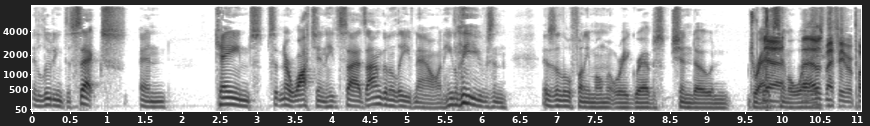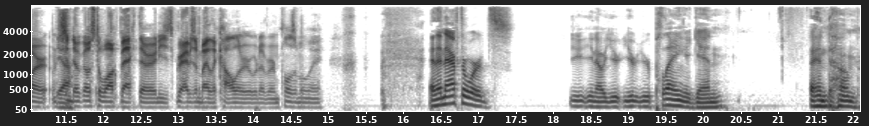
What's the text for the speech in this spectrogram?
alluding to sex. And Cain's sitting there watching. He decides I'm going to leave now, and he leaves. And there's a little funny moment where he grabs Shindo and drags yeah, him away. that was my favorite part. When Yeah. Shindo goes to walk back there, and he just grabs him by the collar or whatever and pulls him away. And then afterwards, you you know you you you're playing again, and um,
